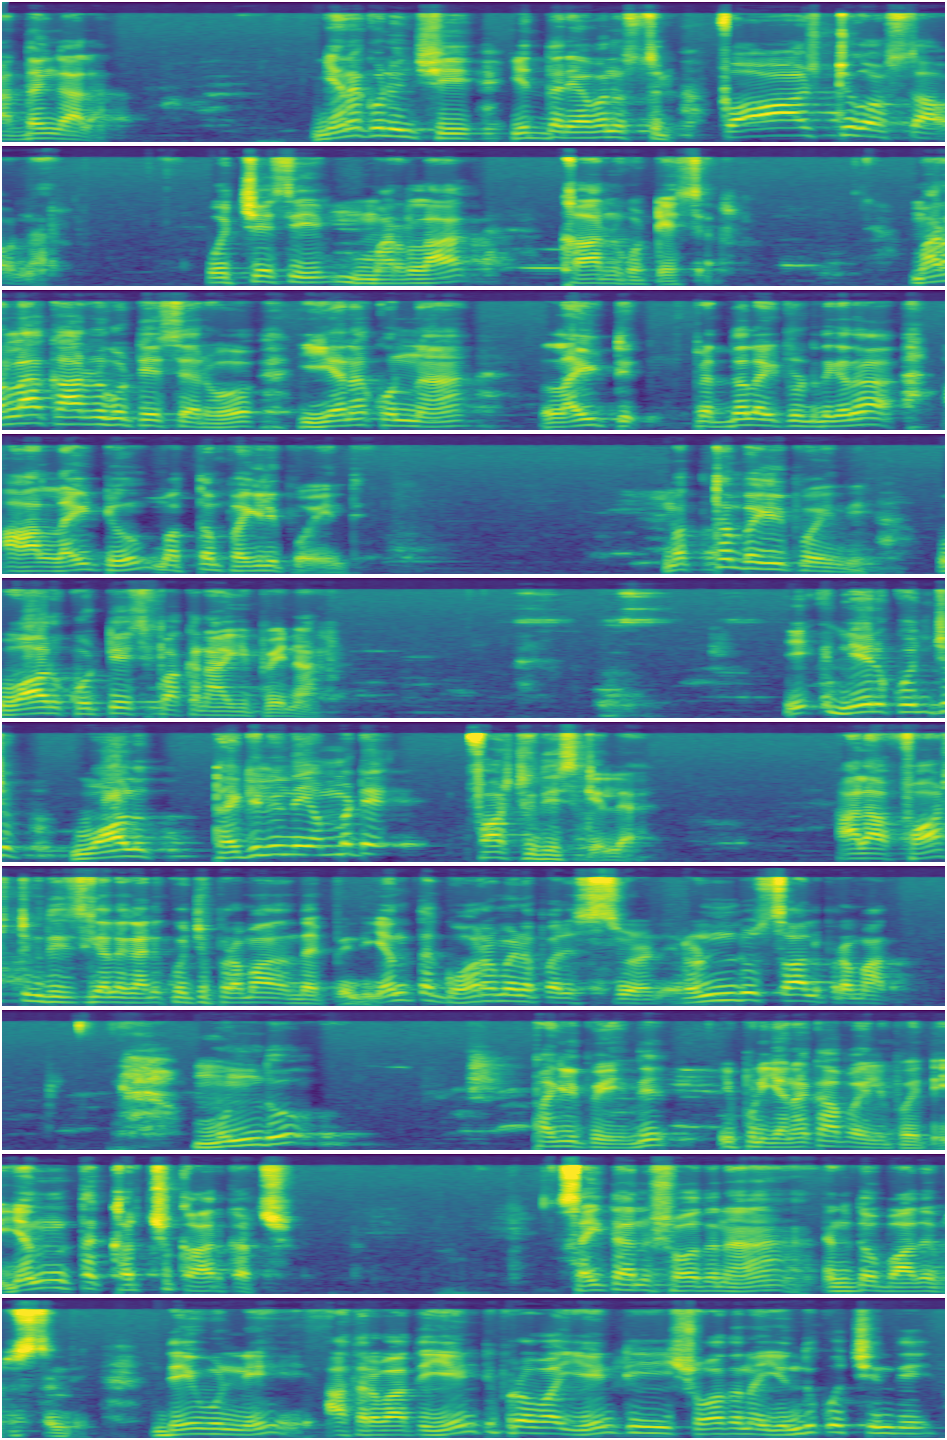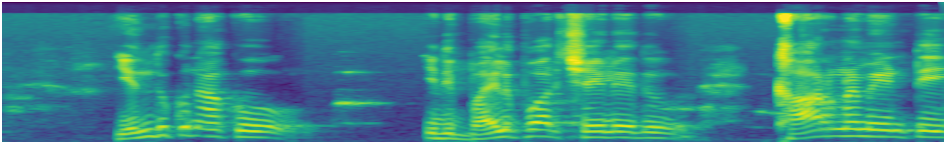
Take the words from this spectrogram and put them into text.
అర్థం కాల. వెనక నుంచి ఇద్దరు యవనస్తులు ఫాస్ట్గా వస్తూ ఉన్నారు. వచ్చేసి మరలా కారును కొట్టేశారు. మరలా కారును కొట్టేశారు. వెనకున్న లైట్ పెద్ద లైట్ ఉంటుంది కదా ఆ లైట్ మొత్తం పగిలిపోయింది. మొత్తం పగిలిపోయింది. వారు కొట్టేసి పక్కన ఆగిపోయినారు. నేను కొంచెం వాళ్ళు తగిలిన ఎమ్మటే ఫాస్ట్గా తీసుకెళ్ళా. అలా ఫాస్ట్గా తీసుకెళ్ళగానే కొంచెం ప్రమాదం తప్పింది. ఎంత ఘోరమైన పరిస్థితి చూడండి. రెండు సార్లు ప్రమాదం. ముందు పగిలిపోయింది ఇప్పుడు వెనక పగిలిపోయింది. ఎంత ఖర్చు? కారు ఖర్చు. సైతాను శోధన ఎంతో బాధపరుస్తుంది. దేవుణ్ణి ఆ తర్వాత ఏంటి ప్రభా ఏంటి శోధన? ఎందుకు వచ్చింది? ఎందుకు నాకు ఇది బయలుపారు చేయలేదు. కారణం ఏంటి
